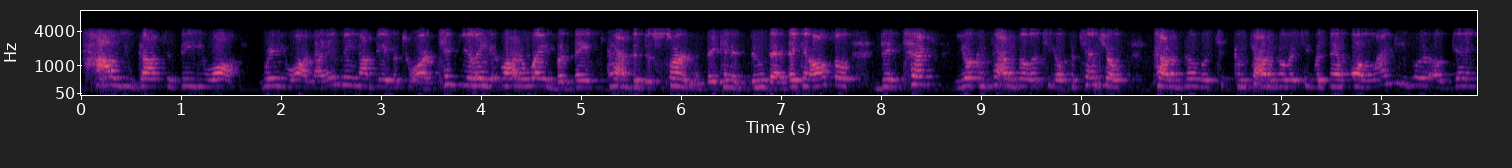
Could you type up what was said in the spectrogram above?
how you got to be you are where you are. Now they may not be able to articulate it right away, but they have the discernment. They can do that. They can also detect your compatibility or potential compatibility, compatibility with them or likelihood of getting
